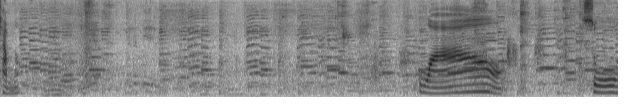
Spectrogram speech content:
ฉ่ำเนาะว้าว ซูม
